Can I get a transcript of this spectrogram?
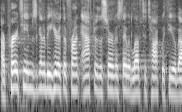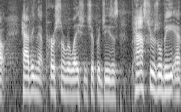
our prayer team is going to be here at the front after the service. They would love to talk with you about having that personal relationship with Jesus. Pastors will be at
